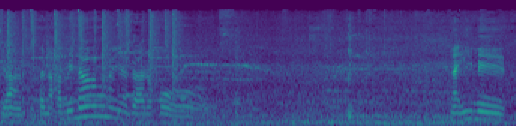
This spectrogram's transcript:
Yan, punta na kami ng Niagara Falls. Nainit.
